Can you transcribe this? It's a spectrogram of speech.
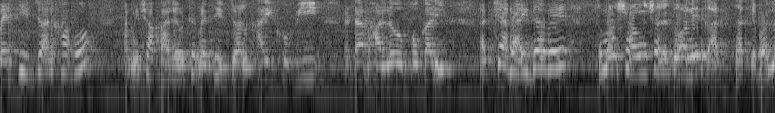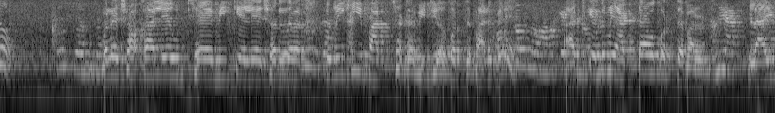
মেথির জল খাব আমি সকালে উঠে মেথির জল খাই খুবই এটা ভালো উপকারী। আচ্ছা বাই দাবে তোমার সংসারে তো অনেক কাজ থাকে বলো? মানে সকালে উঠে বিকেলে সন্ধ্যাবেলা তুমি কি পাঁচ ছটা ভিডিও করতে পারবে? আজকে তুমি একটাও করতে পারো লাইভ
